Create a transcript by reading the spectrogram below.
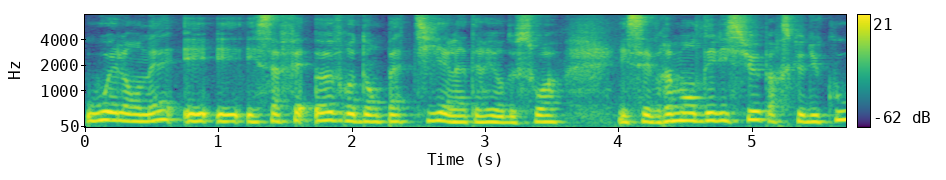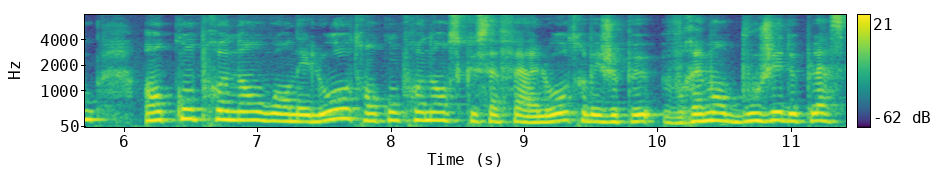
où elle en est, et, ça fait œuvre d'empathie à l'intérieur de soi. Et c'est vraiment délicieux parce que du coup, en comprenant où en est l'autre, en comprenant ce que ça fait à l'autre, ben, je peux vraiment bouger de place,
